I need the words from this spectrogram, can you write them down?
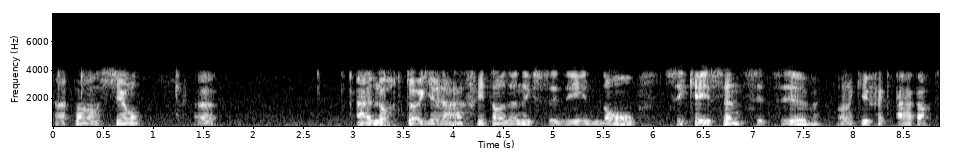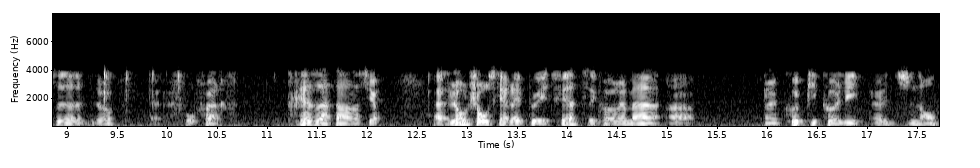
attention euh, à l'orthographe, étant donné que c'est des noms, c'est case sensitive, ok, fait à partir de là, il euh, faut faire très attention. Euh, l'autre chose qui aurait pu être faite, c'est carrément un copier-coller du nom.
